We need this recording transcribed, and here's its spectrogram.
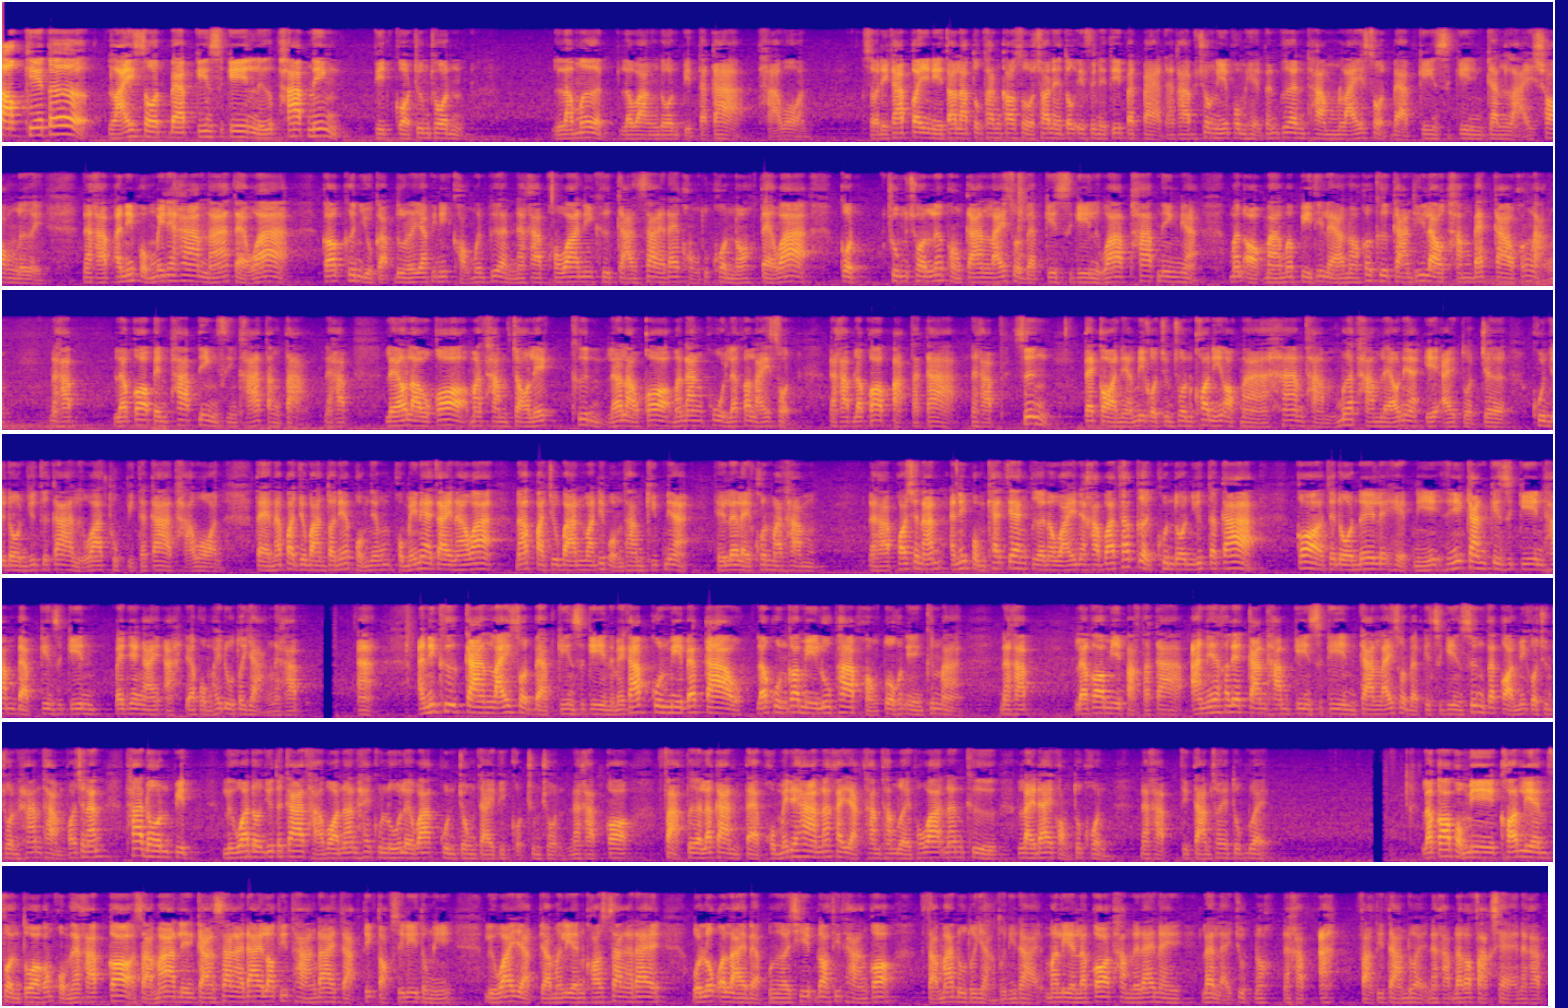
TikTok Creator ไลฟ์สดแบบกินสกรีน หรือภาพนิ่ง ผิดกฎชุมชน ละเมิดระวังโดนปิดตะก้าถาวร สวัสดีครับ ก็ยินดีต้อนรับทุกท่านเข้าสู่ช่องในตุ๊ก Infinity 88 นะครับ ช่วงนี้ผมเห็นเพื่อนๆทำไลฟ์สดแบบกินสกรีนกันหลายช่องเลยนะครับ อันนี้ผมไม่ได้ห้ามนะ แต่ว่า ก็ขึ้นอยู่กับดุลยพินิจของเพื่อนๆนะครับ เพราะว่านี่คือการสร้างรายได้ของทุกคนเนาะแต่ว่ากฎชุมชนเรื่องของการไลฟ์สดแบบกินสกรีนหรือว่าภาพนิ่งเนี่ยมันออกมาเมื่อปีที่แล้วเนาะก็คือการที่เราทำแบ็กกราวข้างหลังนะครับ แล้วก็เป็นภาพนิ่งสินค้าต่างๆนะครับ แล้วเราก็มาทำจอเล็กขึ้น แล้วเราก็มานั่งพูดแล้วก็ไลฟ์สด นะครับแล้วก็ปักตะกร้านะครับ ซึ่งแต่ก่อนเนี่ยมีกฎชุมชนข้อนี้ออกมาห้ามทำเมื่อทำแล้วเนี่ย AI ตรวจเจอ คุณจะโดนยึดตะกร้า หรือว่าถูกปิดตะกร้าถาวร แต่ณปัจจุบันตอนนี้ผมยังผมไม่แน่ใจนะว่า ณ ปัจจุบันวันที่ผมทำคลิปเนี่ยเห็นหลาย ๆ คนมาทำนะครับเพราะฉะนั้นอันนี้ผมแค่แจ้งเตือนเอาไว้นะครับ ว่าถ้าเกิดคุณโดนยึดตะกร้า ก็จะโดนด้วยเหตุนี้ ทีนี้การกินสกรีนทำแบบกินสกรีนเป็นยังไงอะเดี๋ยวผมให้ดูตัวอย่างนะครับ อันนี้คือการไลฟ์สดแบบกินสกรีนเห็นไหมครับ คุณมีแบ็กกราวด์แล้วคุณก็มีรูปภาพของตัวคุณเองขึ้นมานะครับ แล้วก็มีปักตะกร้า อันนี้เขาเรียกการทำกินสกรีน การไลฟ์สดแบบกินสกรีน ซึ่งแต่ก่อนมีกฎชุมชนห้ามทำเพราะฉะนั้นถ้าโดนปิดหรือว่าโดนยึดตะกร้าถาวรนั่นให้คุณรู้เลยว่าคุณจงใจผิดกฎชุมชนนะครับ ก็ฝากเตือนแล้วกัน แต่ผมไม่ได้ห้ามนะใครอยากทำทำเลย เพราะว่านั่นคือรายได้ของทุกคนนะครับ ติดตามช่วยทุกด้วย แล้วก็ผมมีคอร์สเรียนส่วนตัวของผมนะครับ ก็สามารถเรียนการสร้างรายได้รอบทิศทางได้จาก TikTok ซีรีส์ตรงนี้ หรือว่าอยากจะมาเรียนคอร์สสร้างรายได้บนโลกออนไลน์แบบมืออาชีพรอบทิศทางก็สามารถดูตัวอย่างตัวนี้ได้ มาเรียนแล้วก็ทำรายได้ในหลาย ๆ จุดเนาะนะครับอะฝากติดตามด้วยนะครับ แล้วก็ฝากแชร์นะครับ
